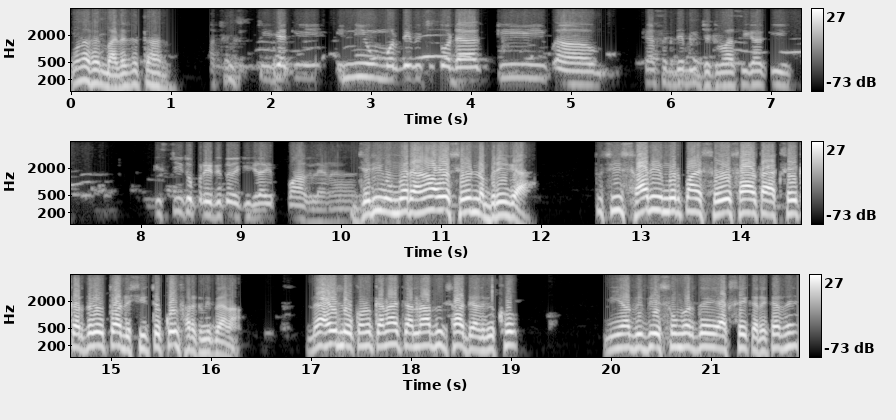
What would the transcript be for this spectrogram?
ਉਹਨਾਂ ਫਿਰ ਮੈਡਲ ਦਿੱਤਾ। ਅੱਛਾ ਚੀਜ਼ ਹੈ ਕਿ ਇੰਨੀ ਉਮਰ ਦੇ ਵਿੱਚ ਤੁਹਾਡਾ ਕੀ ਕਹਿ ਸਕਦੇ ਵੀ ਜਜ਼ਬਾ ਸੀਗਾ ਕਿ ਕਿਸ ਚੀਜ਼ ਤੋਂ ਪ੍ਰੇਰਿਤ ਹੋਏ ਕਿ ਜਿਹੜਾ ਇਹ ਭਾਗ ਲੈਣਾ ਜਿਹੜੀ ਉਮਰ ਹੈ ਨਾ ਉਹ ਸਿਰਫ ਨੰਬਰਿੰਗ ਆ। ਤੁਸੀਂ ਸਾਰੀ ਉਮਰ ਭਾਵੇਂ 100 ਸਾਲ ਤੱਕ ਐਕਸਰਸਾਈਜ਼ ਕਰਦੇ ਰਹੋ ਤੁਹਾਡੇ ਸਰੀਰ ਤੇ ਕੋਈ ਫ਼ਰਕ ਨਹੀਂ ਪੈਣਾ। ਮੈਂ ਇਹ ਲੋਕਾਂ ਨੂੰ ਕਹਿਣਾ ਚਾਹੁੰਦਾ ਵੀ ਸਾਡੇ ਵੱਲ ਵੇਖੋ। ਮੀਆਂ ਬੀਬੀ ਇਸ ਉਮਰ ਦੇ ਐਕਸਰਸਾਈਜ਼ ਕਰੇ ਕਰਦੇ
